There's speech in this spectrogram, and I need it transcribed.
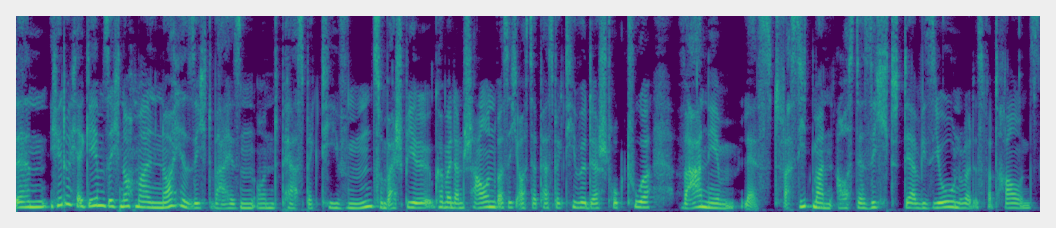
Denn hierdurch ergeben sich nochmal neue Sichtweisen und Perspektiven. Zum Beispiel können wir dann schauen, was sich aus der Perspektive der Struktur wahrnehmen lässt. Was sieht man aus der Sicht der Vision oder des Vertrauens?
